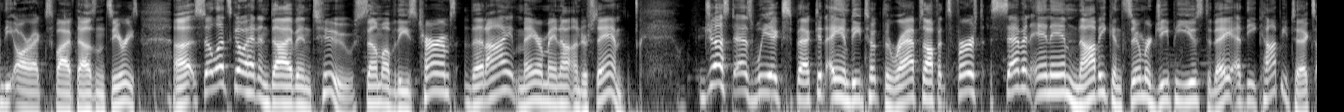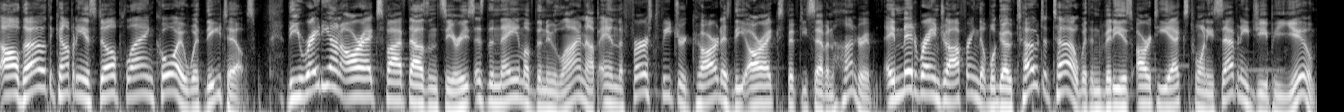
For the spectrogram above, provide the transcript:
the RX 5000 series. Uh, so let's go ahead and dive into some of these terms that I may or may not understand. Just as we expected, AMD took the wraps off its first 7nm Navi consumer GPUs today at the Computex, although the company is still playing coy with details. The Radeon RX 5000 series is the name of the new lineup, and the first featured card is the RX 5700, a mid-range offering that will go toe-to-toe with NVIDIA's RTX 2070 GPU.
